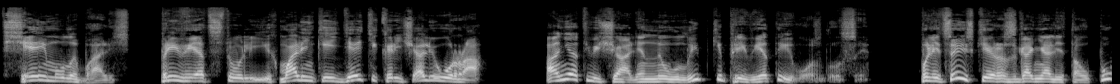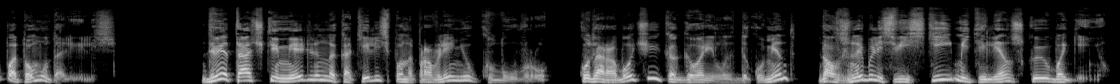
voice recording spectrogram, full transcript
Все им улыбались, приветствовали их, маленькие дети кричали «Ура!». Они отвечали на улыбки, приветы и возгласы. Полицейские разгоняли толпу, потом удалились. Две тачки медленно катились по направлению к Лувру, куда рабочие, как говорил их документ, должны были свести метеленскую богиню.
